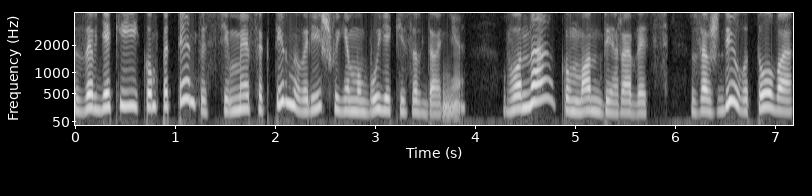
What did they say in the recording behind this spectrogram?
Завдяки її компетентності ми ефективно вирішуємо будь-які завдання. Вона, командний гравець, завжди готова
